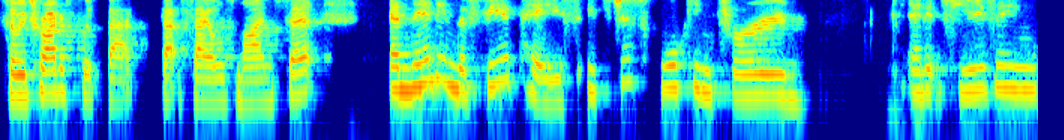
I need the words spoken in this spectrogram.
So we try to flip that, that sales mindset. And then in the fear piece, it's just walking through and it's using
